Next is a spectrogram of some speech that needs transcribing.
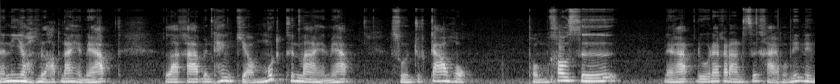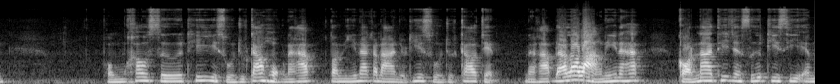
นั้นนี่ยอมรับนะเห็นไหมครับ ราคาเป็นแท่งเขียวมุดขึ้นมาเห็นไหมครับ 0.96 ผมเข้าซื้อนะครับดูหน้ากระดานซื้อขายผมนิดนึง ผมเข้าซื้อที่ 0.96 นะครับ ตอนนี้หน้ากระดานอยู่ที่ 0.97 นะครับ แล้วระหว่างนี้นะฮะ ก่อนหน้าที่จะซื้อ TCM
